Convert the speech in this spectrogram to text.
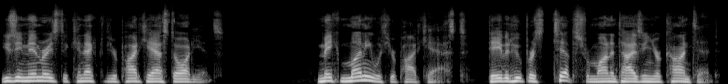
Using Memories to Connect with Your Podcast Audience. Make Money with Your Podcast David Hooper's Tips for Monetizing Your Content.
